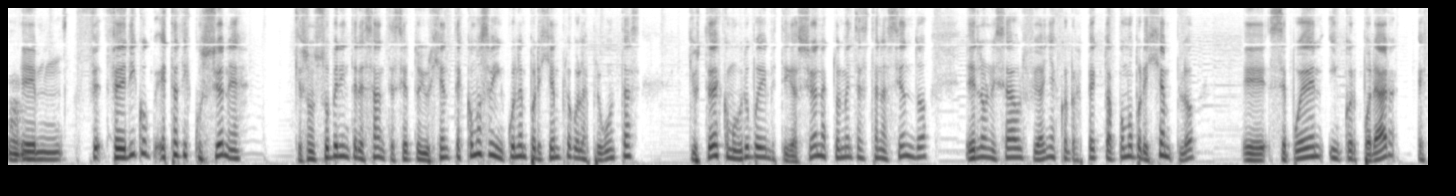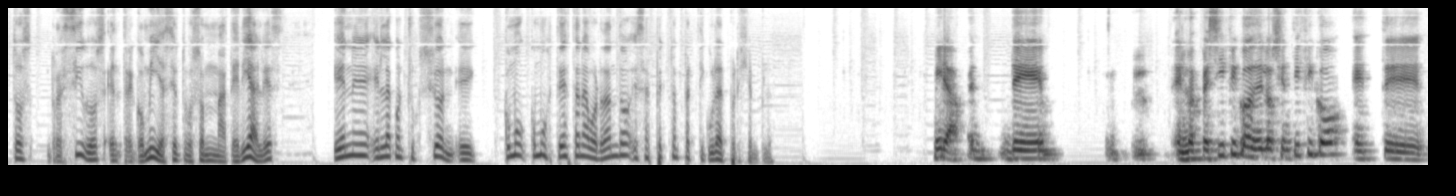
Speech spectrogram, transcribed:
Mm. Em, Federico, estas discusiones que son súper interesantes, ¿cierto? Y urgentes, ¿cómo se vinculan, por ejemplo, con las preguntas que ustedes como grupo de investigación actualmente se están haciendo en la Universidad de Adolfo con respecto a cómo, por ejemplo, eh, se pueden incorporar estos residuos, entre comillas, ¿cierto? Porque son materiales, en, eh, la construcción. Eh, ¿cómo, ¿Cómo ustedes están abordando ese aspecto en particular, por ejemplo? Mira, de, en lo específico, desde lo científico, este,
